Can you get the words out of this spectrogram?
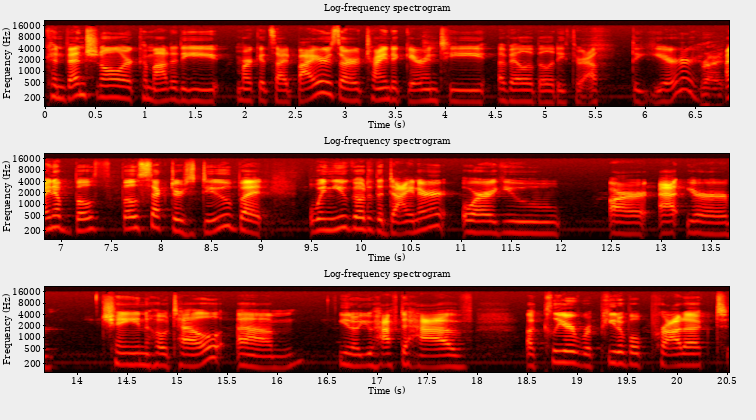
conventional or commodity market side, buyers are trying to guarantee availability throughout the year. Right. I know both both sectors do, but when you go to the diner or you are at your chain hotel, um, you know, you have to have a clear, repeatable product.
